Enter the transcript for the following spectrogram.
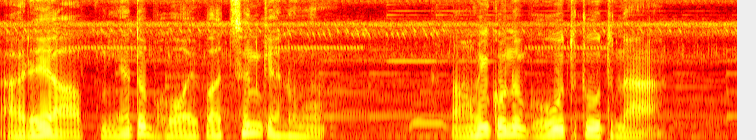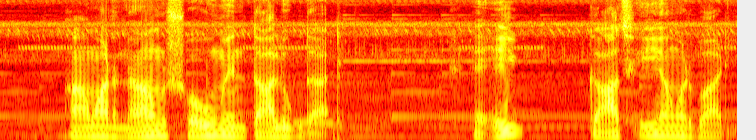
আরে আপনি এত ভয় পাচ্ছেন কেন? আমি কোনো ভূত টুত না। আমার নাম সৌমেন তালুকদার। এই কাছেই আমার বাড়ি।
